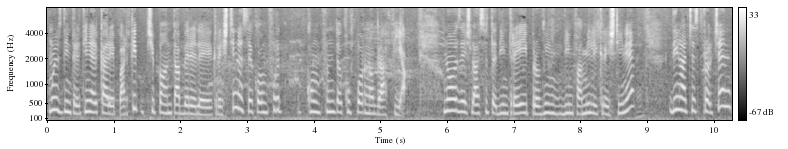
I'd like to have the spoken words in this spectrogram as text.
Mulți dintre tineri care participă în taberele creștine se confrunt, confruntă cu pornografia. 90% dintre ei provin din familii creștine. Din acest procent,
